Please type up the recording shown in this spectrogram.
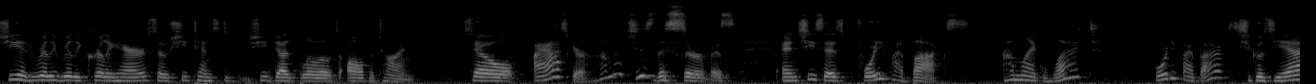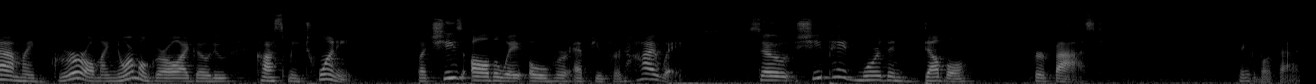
She has really, really curly hair, so she tends to, she does blowouts all the time. So I ask her, how much is this service? And she says, 45 bucks. I'm like, what? 45 bucks? She goes, yeah, my girl, my normal girl I go to costs me 20 but she's all the way over at Buford Highway. So she paid more than double for fast. Think about that.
